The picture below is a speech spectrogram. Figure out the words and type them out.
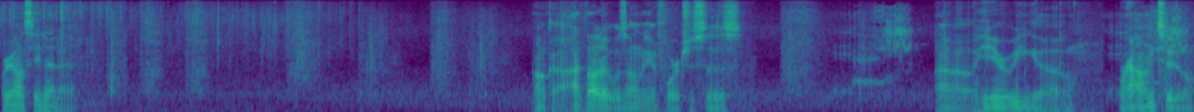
Where y'all see that at? Okay, I thought it was only in fortresses. Oh, here we go. Round two.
